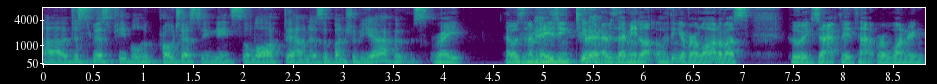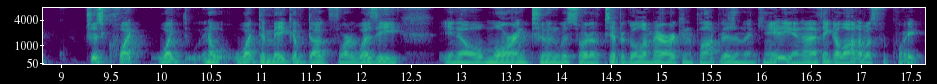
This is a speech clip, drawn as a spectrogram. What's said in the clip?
uh, dismiss people who protesting against the lockdown as a bunch of yahoos. Right. That was an amazing and, I, was, I mean, I think of a lot of us who exactly that were wondering just quite what you know what to make of Doug Ford. Was he, you know, more in tune with sort of typical American populism than Canadian? And I think a lot of us were quite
